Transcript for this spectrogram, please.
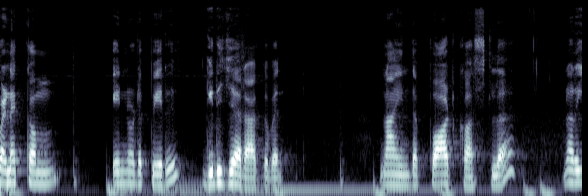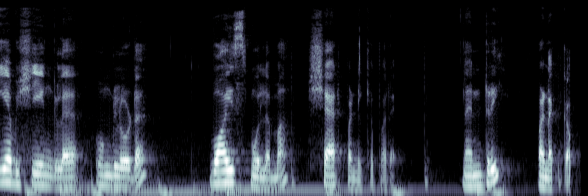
வணக்கம். என்னோட பேர் கிரிஜா ராகவன். நான் இந்த பாட்காஸ்ட்டில் நிறைய விஷயங்களை உங்களோட வாய்ஸ் மூலமாக ஷேர் பண்ணிக்க போகிறேன் நன்றி வணக்கம்.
